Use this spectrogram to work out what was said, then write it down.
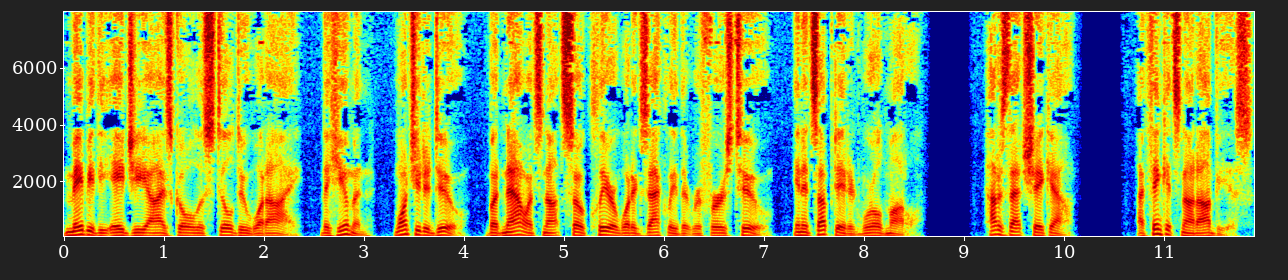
Maybe the AGI's goal is still do what I, the human, want you to do, but now it's not so clear what exactly that refers to, in its updated world model. How does that shake out? I think it's not obvious.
